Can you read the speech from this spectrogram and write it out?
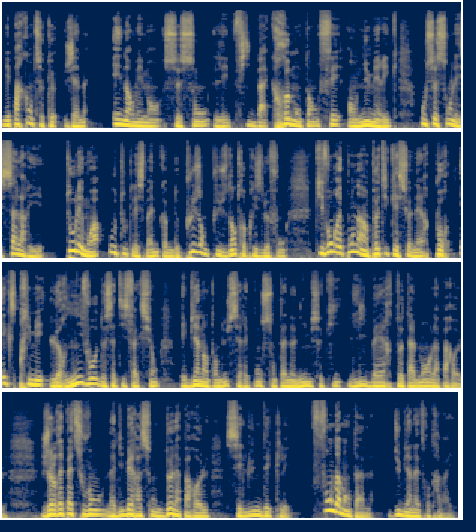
Mais par contre, ce que j'aime énormément, ce sont les feedbacks remontants faits en numérique où ce sont les salariés tous les mois ou toutes les semaines, comme de plus en plus d'entreprises le font, qui vont répondre à un petit questionnaire pour exprimer leur niveau de satisfaction. Et bien entendu, ces réponses sont anonymes, ce qui libère totalement la parole. Je le répète souvent, la libération de la parole, c'est l'une des clés fondamentales du bien-être au travail.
